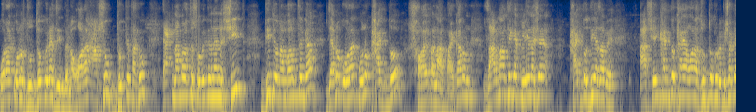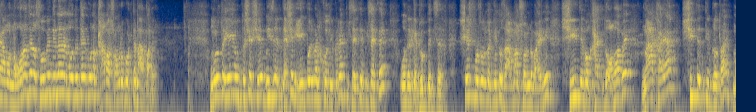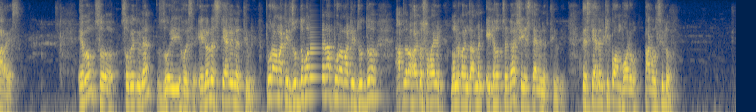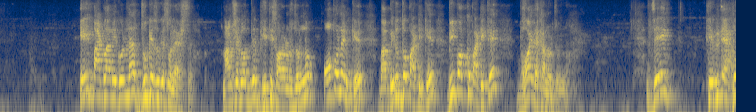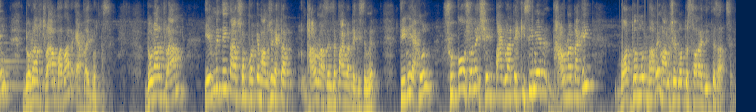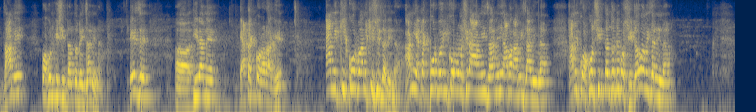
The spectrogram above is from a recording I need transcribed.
ওরা কোনো যুদ্ধ করে জিতবে না। ওরা আসুক ঢুকতে থাকুক। এক নাম্বার হচ্ছে সোভিয়েত ইউনিয়নের শীত, দ্বিতীয় নাম্বার হচ্ছে গা, যেন ওরা কোনো খাদ্য সহায়তা না পায়। কারণ জার্মান থেকে প্লেন এসে খাদ্য দিয়ে যাবে, আর সেই খাদ্য খায় ওরা যুদ্ধ করবে। বিষয়টা এমন না। ওরা যেন সোভিয়েত ইউনিয়নের মধ্যে থেকে কোনো খাবার সংগ্রহ করতে না পারে। মূলত এই উদ্দেশ্যে সে নিজের দেশের এই পরিমাণ ক্ষতি করে পিছাইতে পিছাইতে ওদেরকে ঢুকতে দিচ্ছে শেষ পর্যন্ত কিন্তু জার্মান সৈন্যবাহিনী শীত এবং খাদ্য অভাবে না খায়া শীতের তীব্রতায় মারা গেছে। এবং সোভিয়েত ইউনিয়ন জয়ী হয়েছে। এটা হলো স্ট্যালিনের থিওরি। পোড়ামাটির যুদ্ধ বলে না, পোড়ামাটির যুদ্ধ, আপনারা হয়তো সবাই মনে করেন জানবেন এটা হচ্ছে গা সেই স্ট্যালিনের থিওরি। তো স্ট্যালিন কি কম বড় পাগল ছিল? এই পাগলামিগুলা যুগে যুগে চলে আসছে। মানুষের মধ্যে ভীতি সরানোর জন্য অপোনেন্টকে বা বিরুদ্ধ পার্টিকে, বিপক্ষ পার্টিকে ভয় দেখানোর জন্য। যেই থিওরিটা এখন ডোনাল্ড ট্রাম্প আবার অ্যাপ্লাই করতেছে। ডোনাল্ড ট্রাম্প এমনিতেই তার সম্পর্কে মানুষের একটা ধারণা আছে যে পাগলাটে কিসিমের তিনি এখন সুকৌশলে সেই পাগলাটে কিসিমের ধারণাটাকেই বদ্ধমূলভাবে মানুষের মধ্যে ছড়াই দিতে চাচ্ছে যা আমি কখন কি সিদ্ধান্ত নেই জানি না। এই যে ইরানে অ্যাটাক করার আগে, আমি কি করব আমি কিছুই জানি না। আমি অ্যাটাক করব, কি করব না সেটা আমি জানি, আবার আমি জানি না। আমি কখন সিদ্ধান্ত নেব সেটাও আমি জানি না।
